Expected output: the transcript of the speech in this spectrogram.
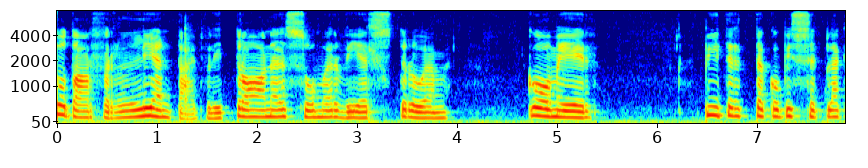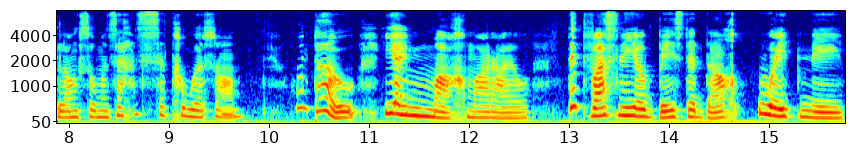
tot haar verleentheid wil die trane sommer weer stroom. Kom hier. Pieter tik op die sitplek langs hom en sê gesit gehoorsaam. Onthou, jy mag maar huil. Dit was nie jou beste dag ooit nie.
